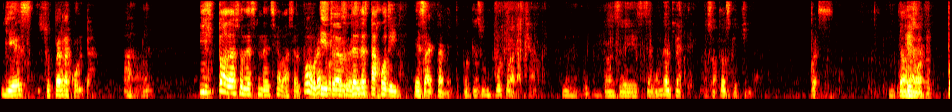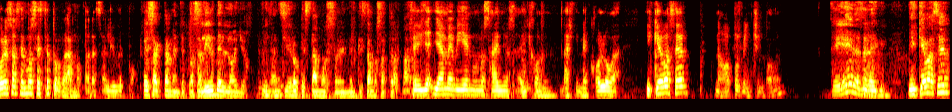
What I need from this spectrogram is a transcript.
y es su perra culpa. Ajá. Y toda su descendencia va a ser pobre. Y porque usted está jodido. Exactamente, porque es un puto agachado. Entonces, según el PT, nosotros que chingados. Pues. Entonces, Hijo, por eso hacemos este programa, para salir de pobre. Exactamente, para salir del hoyo financiero que estamos, en el que estamos atrapados. Sí, ya, ya me vi en unos años ahí con la ginecóloga. ¿Y qué va a hacer? No, pues bien chingón. Sí, desde la- ¿y qué va a ser?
